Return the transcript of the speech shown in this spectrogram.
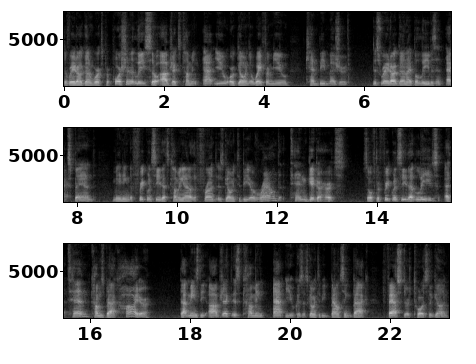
The radar gun works proportionately so objects coming at you or going away from you can be measured. This radar gun I believe is an X band, meaning the frequency that's coming out of the front is going to be around 10 gigahertz. So if the frequency that leaves at 10 comes back higher, that means the object is coming at you because it's going to be bouncing back faster towards the gun.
